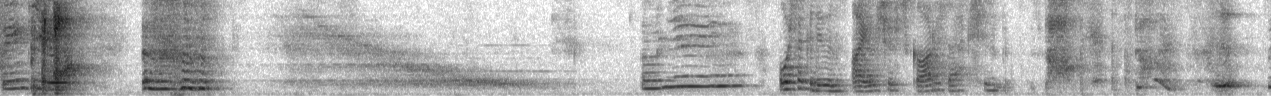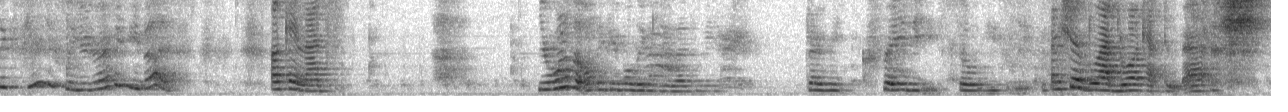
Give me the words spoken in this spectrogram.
Thank you. oh yeah. I wish I could do an Irish or Scottish accent. Stop. Seriously, you're driving me nuts. Okay, lads. You're one of the only people that can do that to me. Drive me crazy so easily. I'm sure the lad know can't do that. Shh.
